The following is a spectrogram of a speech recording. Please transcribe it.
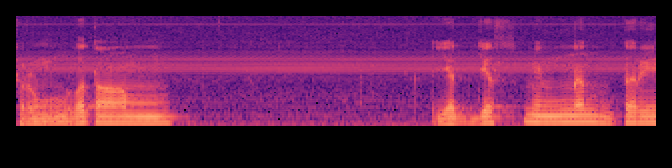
शृण्वताम् यद्यस्मिन्नन्तरे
